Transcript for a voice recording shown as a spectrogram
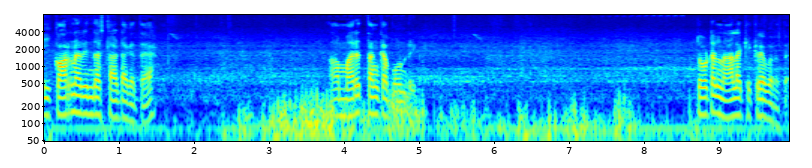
ಈ ಕಾರ್ನರಿಂದ ಸ್ಟಾರ್ಟ್ ಆಗುತ್ತೆ. ಆ ಮರದ ತನಕ ಬೌಂಡ್ರಿ ಟೋಟಲ್ ನಾಲ್ಕು ಎಕರೆ ಬರುತ್ತೆ.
